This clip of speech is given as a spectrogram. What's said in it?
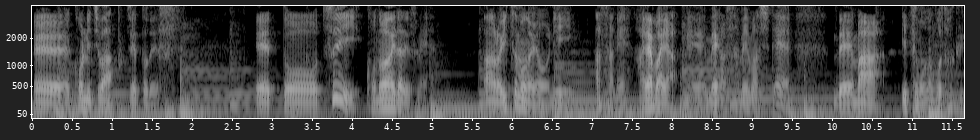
えー、こんにちは、ジェットです。えーっと、ついこの間ですね、あの、いつものように朝ね、早々、えー目が覚めまして、で、まあ、いつものごとく、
